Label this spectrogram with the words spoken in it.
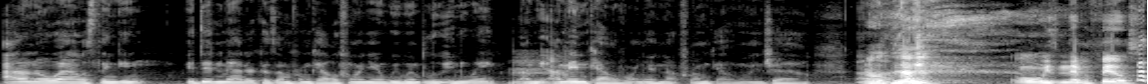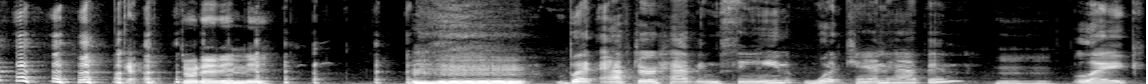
i don't know what i was thinking. It didn't matter because i'm from california. We went blue anyway. I mean i'm in mm. california not from california child. Oh. Always never fails. Got to throw that in there. but after having seen what can happen like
